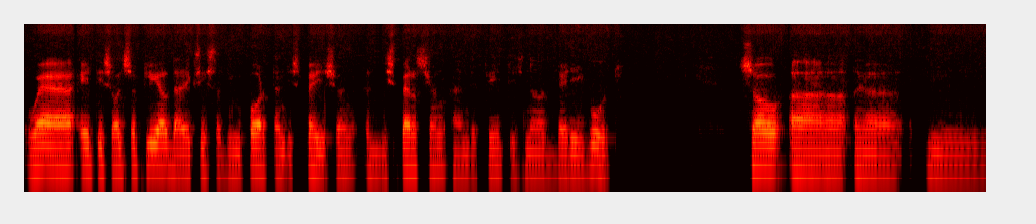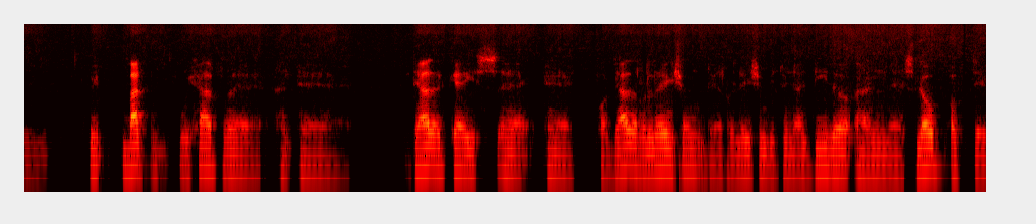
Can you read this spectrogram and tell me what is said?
where it is also clear that exists an important dispersion, dispersion and the fit is not very good. So, uh, uh, mm, we, but we have uh, an, uh, the other case for the other relation, the relation between albedo and uh, slope of the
